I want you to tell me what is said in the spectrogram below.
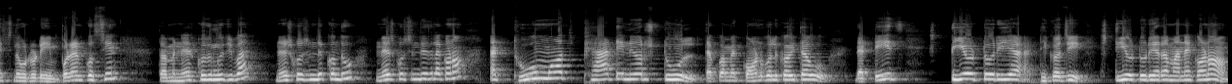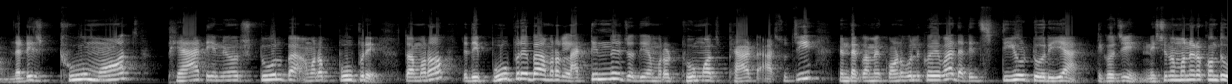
ନିଶ୍ଚିତ ଗୋଟେ ଗୋଟେ ଇମ୍ପୋର୍ଟାଣ୍ଟ ଇମ୍ପୋର୍ଟାଣ୍ଟ କୋଶ୍ଚିନ୍ ତ ଆମେ ନେକ୍ସଟ କୋଶ୍ଚିନ୍କୁ ଯିବା ନେକ୍ସଟ କୋଶ୍ଚିନ୍ ଦେଖନ୍ତୁ ନେକ୍ସଟ କୋଶ୍ଚିନ୍ ଦେଇଥିଲା କ'ଣ ନା too much fat in your stool ତାକୁ ଆମେ କ'ଣ ବୋଲି କହିଥାଉ ଦ୍ୟାଟ୍ ଇଜ୍ ଷ୍ଟିଓଟୋରିଆ ଠିକ୍ ଅଛି ଷ୍ଟିଓଟୋରିଆର ମାନେ କ'ଣ that is too much fat in your stool ବା ଆମର ପୁପ୍ରେ ତ ଆମର ଯଦି ପୁପ୍ରେ ବା ଆମର ଲାଟିନ୍ରେ ଯଦି ଆମର ଟୁ ମଚ୍ ଫ୍ୟାଟ୍ ଆସୁଛି ଦେନ୍ ତାକୁ ଆମେ କ'ଣ ବୋଲି କହିବା ଦ୍ୟାଟ୍ ଇଜ୍ ଷ୍ଟିଓଟୋରିଆ ଠିକ୍ ଅଛି ନିଶ୍ଚିତ ମନେ ରଖନ୍ତୁ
